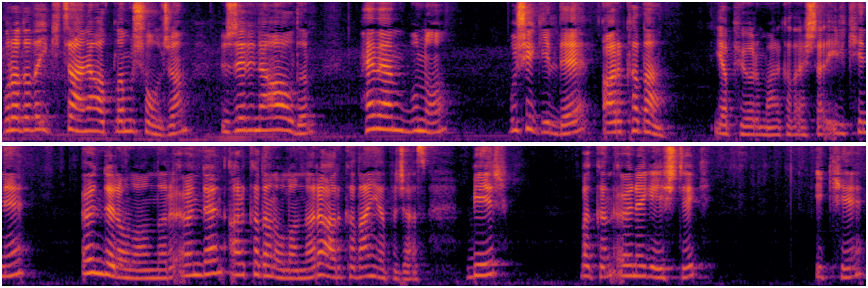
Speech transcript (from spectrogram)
Burada da 2 tane atlamış olacağım. Üzerine aldım. Hemen bunu bu şekilde arkadan yapıyorum arkadaşlar. İlkini Önden olanları önden, arkadan olanları arkadan yapacağız. 1 bakın öne geçtik. 2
